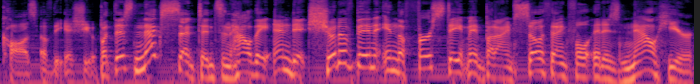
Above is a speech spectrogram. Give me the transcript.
cause of the issue. But this next sentence and how they end it should have been in the first statement, but I'm so thankful it is now here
